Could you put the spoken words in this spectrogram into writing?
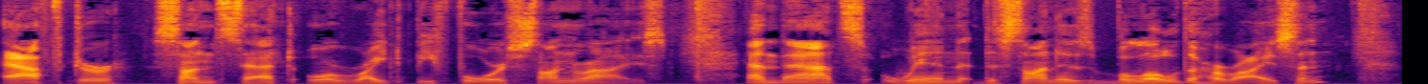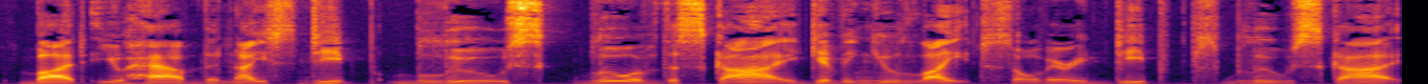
after sunset or right before sunrise. And that's when the sun is below the horizon, but you have the nice deep blue blue the sky giving you light. So a very deep blue sky.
